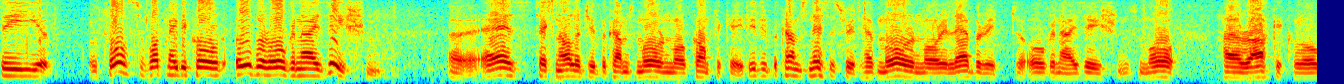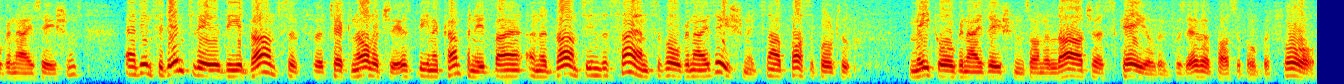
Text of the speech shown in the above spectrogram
the force of what may be called over-organization. Uh, as technology becomes more and more complicated, it becomes necessary to have more and more elaborate organizations, more hierarchical organizations. And incidentally, the advance of uh, technology has been accompanied by an advance in the science of organization. It's now possible to make organizations on a larger scale than was ever possible before.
